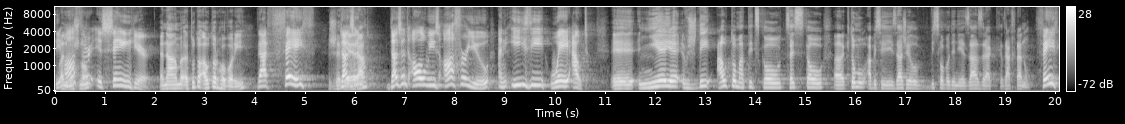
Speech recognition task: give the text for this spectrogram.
the len možno, author is saying here nám e, tuto autor hovorí, that faith Že viera- doesn't, always offer you an easy way out. e, nie je vždy automatickou cestou e, k tomu, aby si zažil vyslobodenie, zázrak, záchranu. Faith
